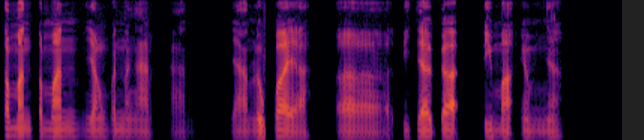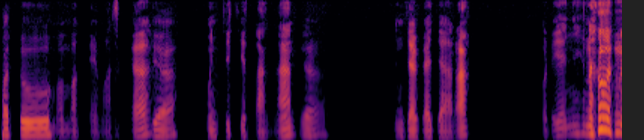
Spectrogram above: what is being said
teman-teman yang mendengarkan jangan lupa ya eh, dijaga 5M-nya Apa tuh? memakai masker Ya, mencuci tangan ya. menjaga jarak kodenya naon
